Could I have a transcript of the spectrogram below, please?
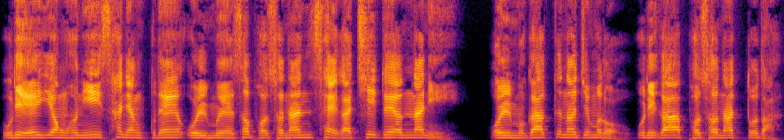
우리의 영혼이 사냥꾼의 올무에서 벗어난 새같이 되었나니 올무가 끊어짐으로 우리가 벗어났도다.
